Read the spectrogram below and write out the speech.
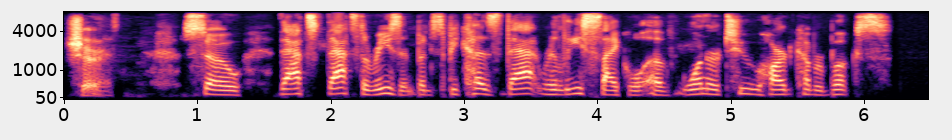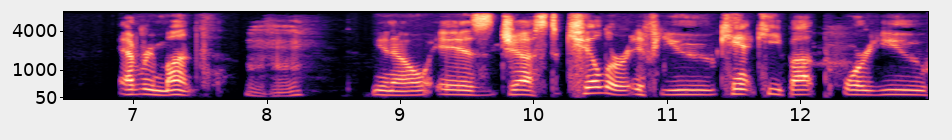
Sure. with. So that's that's the reason. But it's because that release cycle of one or two hardcover books every month, hmm you know, is just killer if you can't keep up or you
